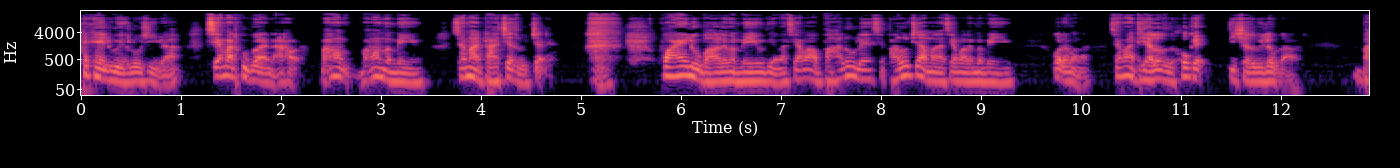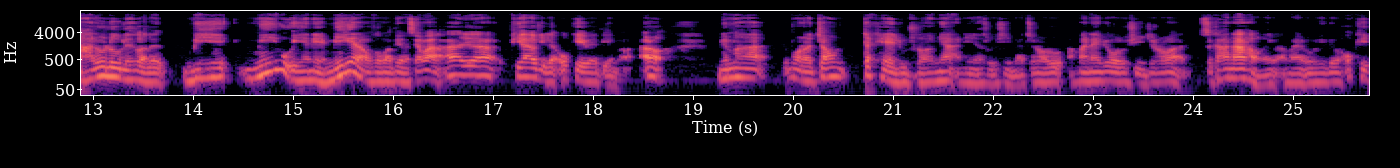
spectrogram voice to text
တက်ခဲလူရလို့ရှိဗျာဆရာမတစ်ခုပြောရနားထောက်ဘာမှဘာမှမမေးဘူးဆရာမဒါချက်ဆိုချက်တယ် why လို့ဘာလဲမမေးဘူးဒီမှာဆရာမဘာလို့လဲဘာလို့ကြာမှာဆရာမလည်းမမေးဘူးဟုတ်တယ်မလားဆရာမဒီဟာလို့ဟုတ်ကဲ့ teacher ဆိုပြီးလောက်တာဘာလို့လုပ်လဲဆိုတော့လေမေးမေးဖို့အရင်နဲ့မေးကြအောင်ဆိုမှပြောဆရာမအာဖီးရောက်ကြည့်လဲ okay ပဲတင်ပါအဲ့တော့မြန်မာပေါ့နော်ကျောင်းတက်ခဲ့လူတော်များအနေနဲ့ဆိုရှင်ဗျကျွန်တော်တို့အမှန်တမ်းပြောလို့ရှိရင်ကျွန်တော်ကစကားနားထောင်လိုက်အမှန်ဟိုဒီ okay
